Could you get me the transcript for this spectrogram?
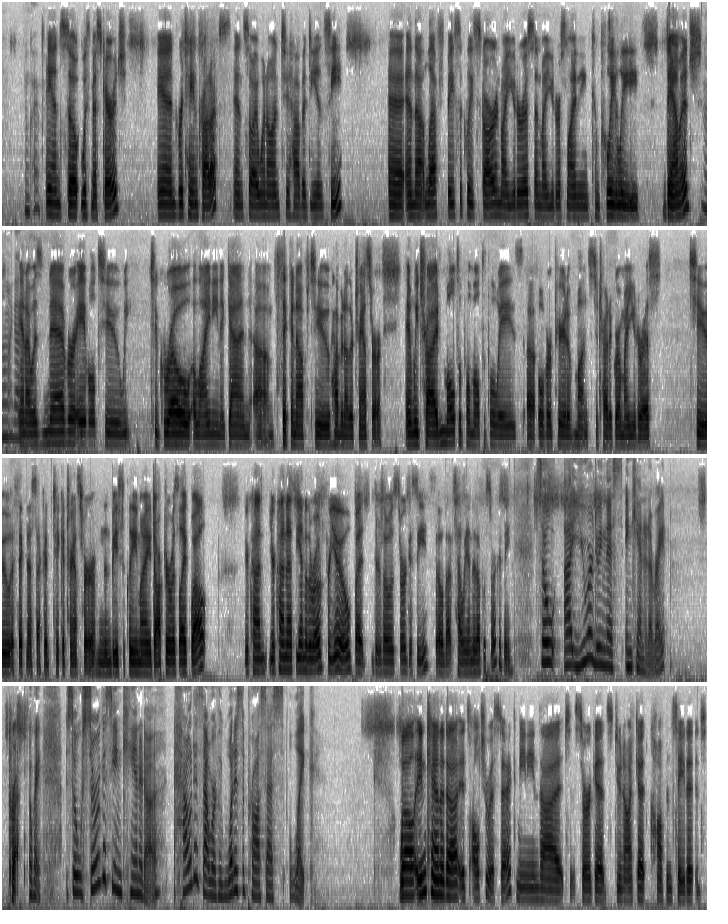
Okay. and so with miscarriage and retain products, and so I went on to have a D&C. uh, and that left basically scar in my uterus and my uterus lining completely damaged Oh my god. and I was never able to we, to grow a lining again um, thick enough to have another transfer. And we tried multiple, multiple ways uh, over a period of months to try to grow my uterus to a thickness that could take a transfer. And then basically, my doctor was like, "Well, you're kind you're kind of at the end of the road for you, but there's always surrogacy." So that's how we ended up with surrogacy. So uh, you are doing this in Canada, right? Correct. Okay. So surrogacy in Canada, how does that work? Like, what is the process like? Well, in Canada, it's altruistic, meaning that surrogates do not get compensated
